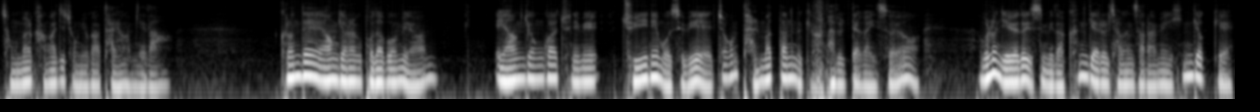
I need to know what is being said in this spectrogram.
정말 강아지 종류가 다양합니다. 그런데 애완견을 보다 보면 애완견과 주님의 주인의 모습이 조금 닮았다는 느낌을 받을 때가 있어요. 물론 예외도 있습니다. 큰 개를 작은 사람이 힘겹게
